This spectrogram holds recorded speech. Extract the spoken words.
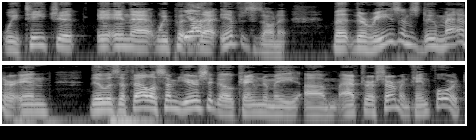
we teach it in, that we put yeah. that emphasis on it, but the reasons do matter. And there was a fellow some years ago came to me, um, after a sermon came forward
